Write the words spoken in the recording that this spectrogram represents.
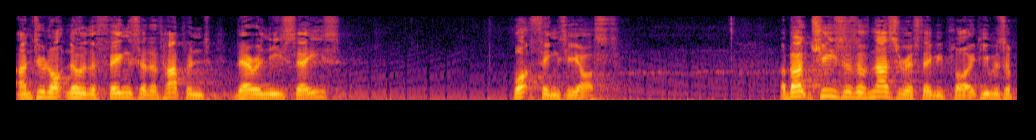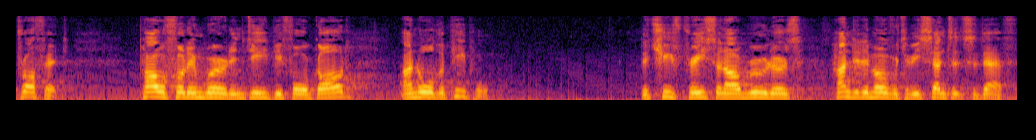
and do not know the things that have happened there in these days? What things? he asked. About Jesus of Nazareth, they replied. He was a prophet, powerful in word and deed before God and all the people. The chief priests and our rulers handed him over to be sentenced to death,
